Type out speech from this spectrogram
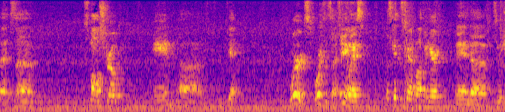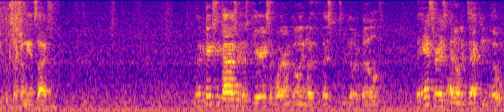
its uh, small stroke, and uh, yeah, words, words and such. Anyways, let's get this crap off of here and uh, see what she looks like on the inside. And in case you guys are just curious of where I'm going with this particular build, the answer is I don't exactly know.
